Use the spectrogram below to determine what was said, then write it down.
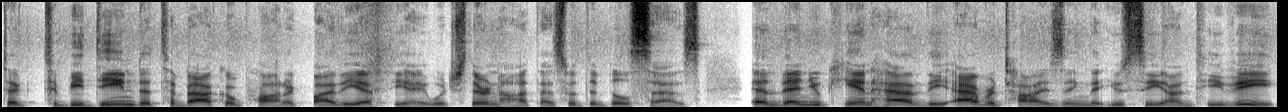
to, to be deemed a tobacco product by the FDA, which they're not. That's what the bill says. And then you can't have the advertising that you see on TV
